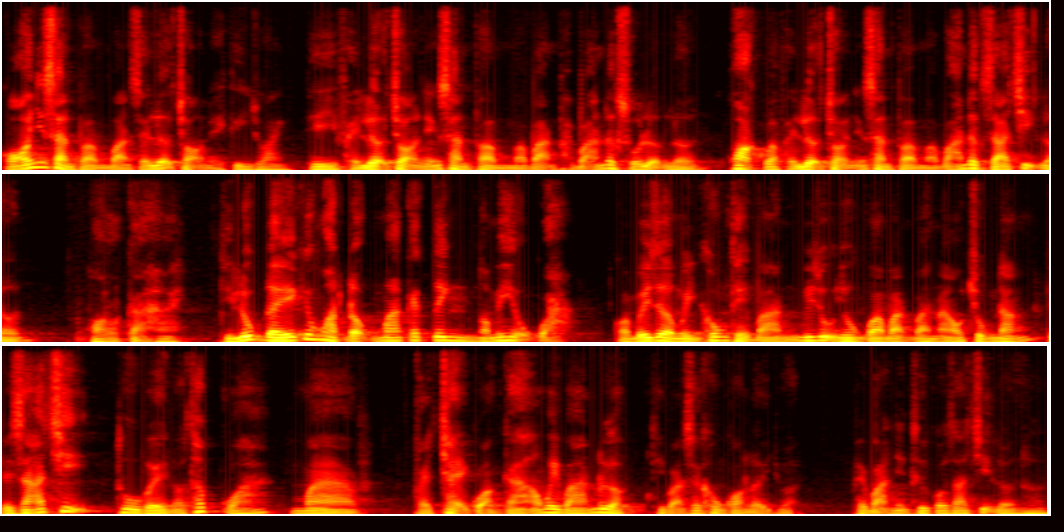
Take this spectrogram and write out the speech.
Có những sản phẩm bạn sẽ lựa chọn để kinh doanh thì phải lựa chọn những sản phẩm mà bạn phải bán được số lượng lớn hoặc là phải lựa chọn những sản phẩm mà bán được giá trị lớn hoặc là cả hai. Thì lúc đấy cái hoạt động marketing nó mới hiệu quả. Còn bây giờ mình không thể bán ví dụ như hôm qua bạn bán áo chống nắng cái giá trị thu về nó thấp quá mà phải chạy quảng cáo mới bán được thì bạn sẽ không còn lợi nhuận. Phải bán những thứ có giá trị lớn hơn.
